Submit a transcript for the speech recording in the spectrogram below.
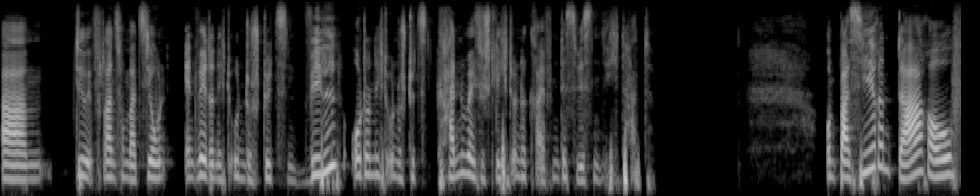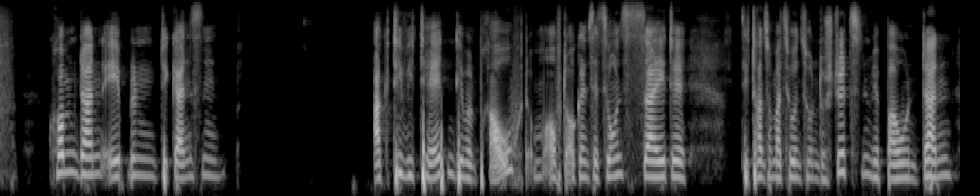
ähm, die Transformation entweder nicht unterstützen will oder nicht unterstützen kann, weil sie schlicht und ergreifend das Wissen nicht hat. Und basierend darauf kommen dann eben die ganzen Aktivitäten, die man braucht, um auf der Organisationsseite die Transformation zu unterstützen. Wir bauen dann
